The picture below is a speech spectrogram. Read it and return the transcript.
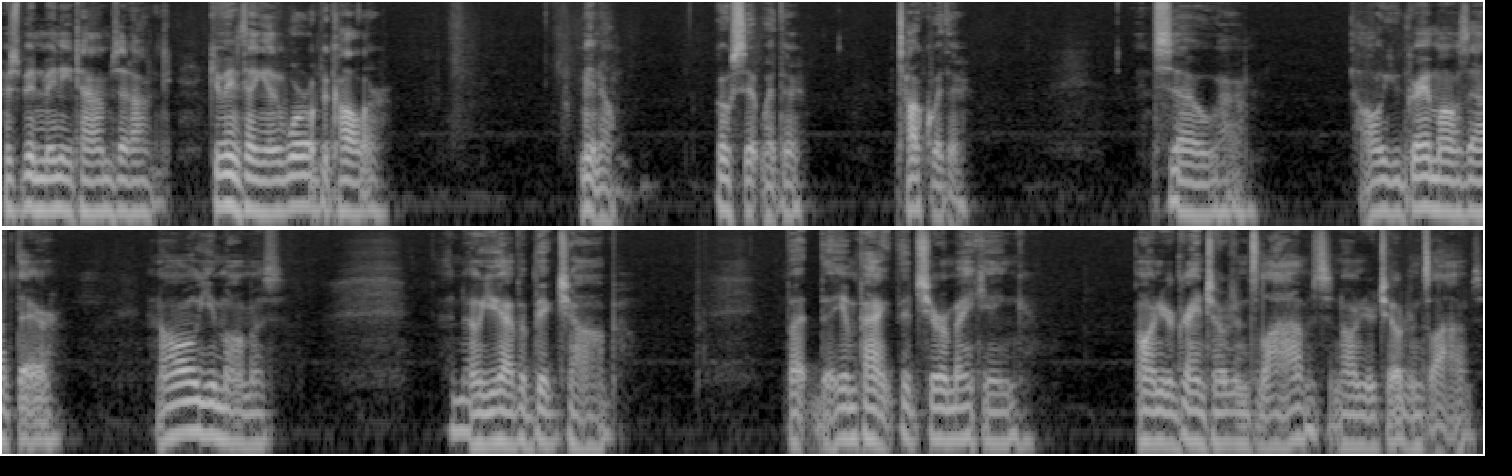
There's been many times that I'd give anything in the world to call her. You know, go sit with her, talk with her. And so, uh, all you grandmas out there, and all you mamas, I know you have a big job, but the impact that you're making on your grandchildren's lives and on your children's lives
